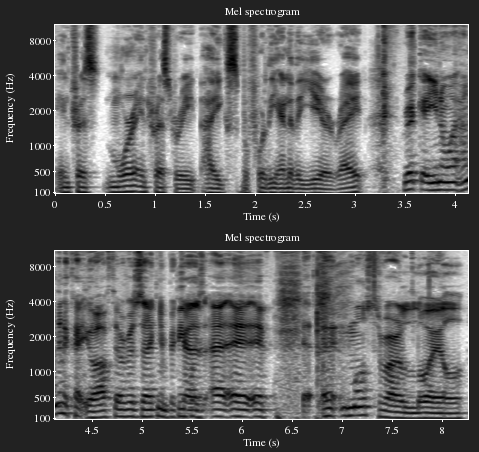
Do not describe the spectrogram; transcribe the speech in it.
interest more interest rate hikes before the end of the year, right? Rick, you know what? I'm going to cut you off there for a second because People, uh, uh if, uh, most of our loyal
